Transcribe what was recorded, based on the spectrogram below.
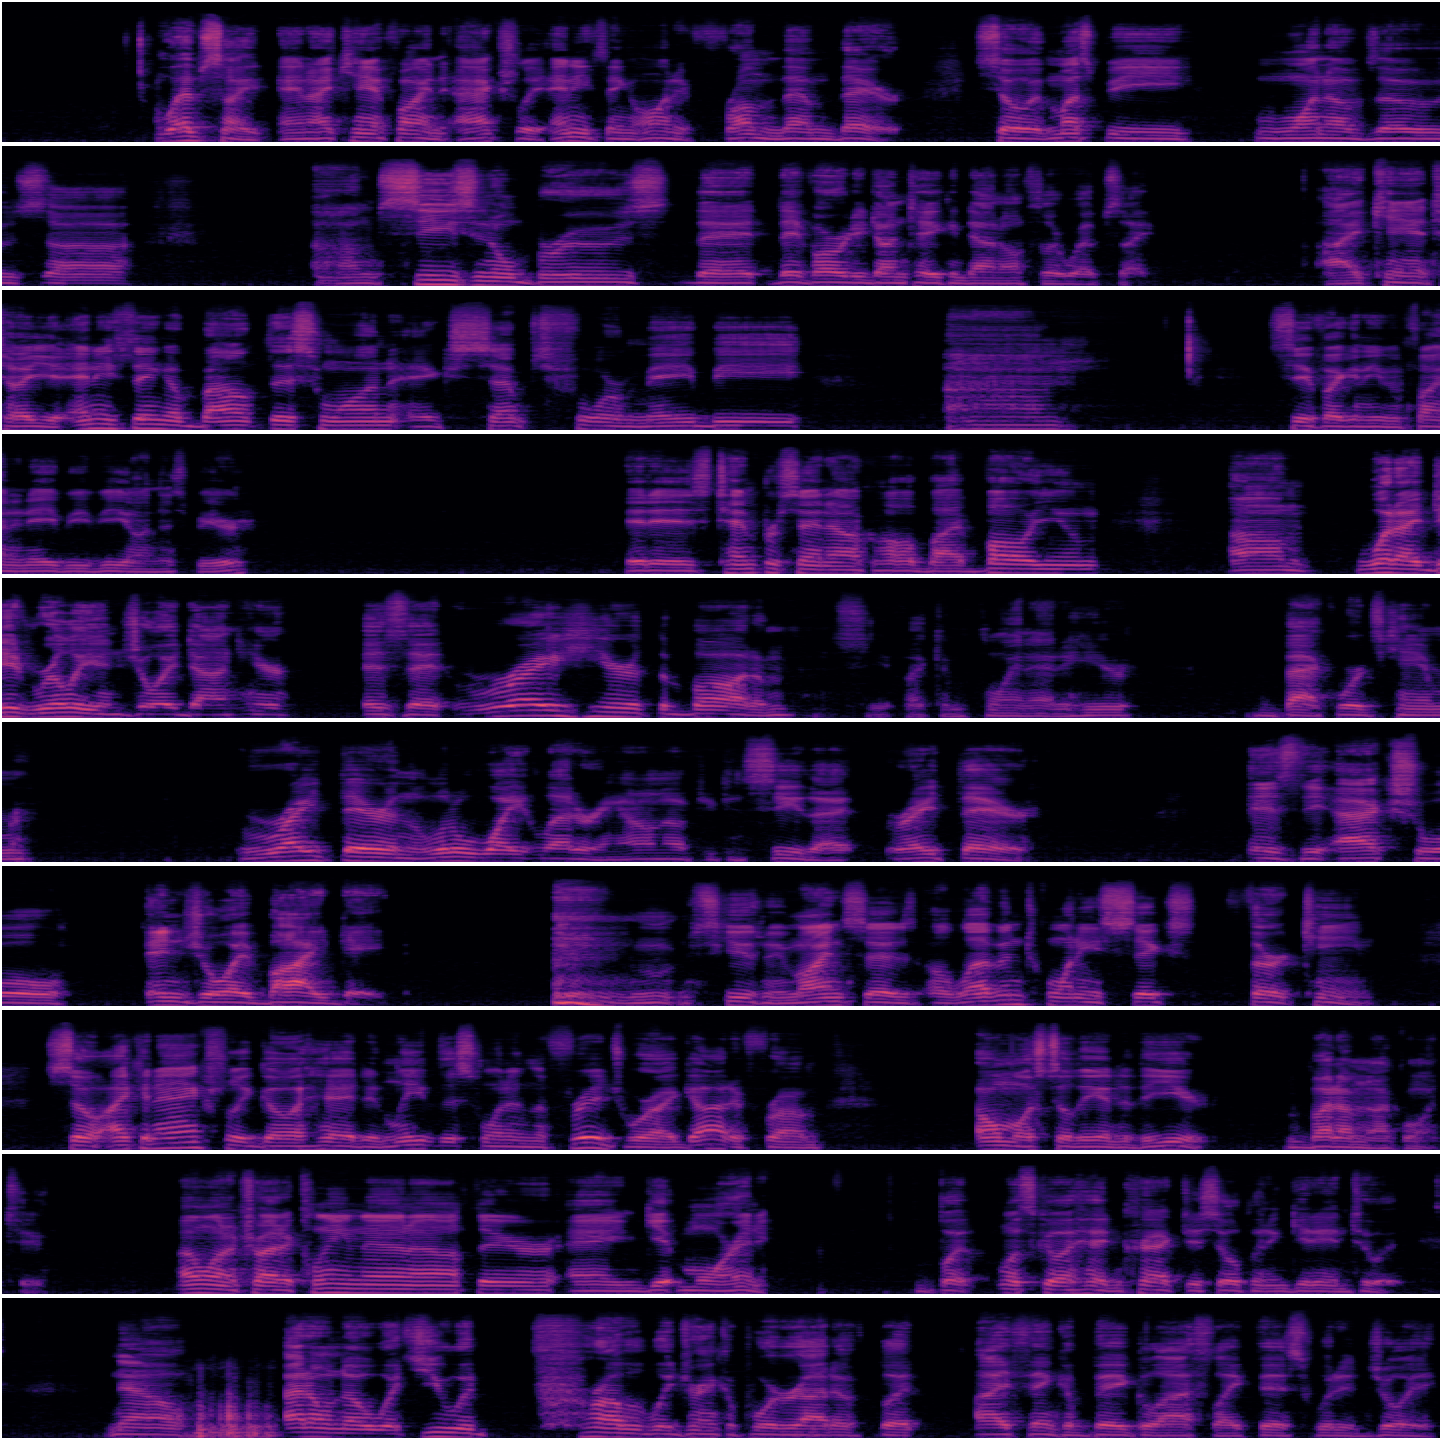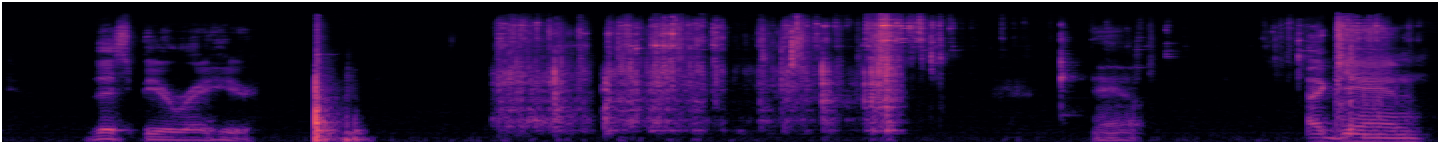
website, and I can't find actually anything on it from them there. So it must be one of those uh, um, seasonal brews that they've already done taken down off their website. I can't tell you anything about this one except for maybe um, see if I can even find an ABV on this beer. It is 10% alcohol by volume. Um, what I did really enjoy down here is that right here at the bottom, see if I can point at it here, backwards camera, right there in the little white lettering, I don't know if you can see that, right there is the actual enjoy by date. Excuse me, mine says 11 26 13. So I can actually go ahead and leave this one in the fridge where I got it from almost till the end of the year, but I'm not going to. I want to try to clean that out there and get more in it. But let's go ahead and crack this open and get into it. Now, I don't know what you would probably drink a porter out of, but I think a big glass like this would enjoy this beer right here. Now, again,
